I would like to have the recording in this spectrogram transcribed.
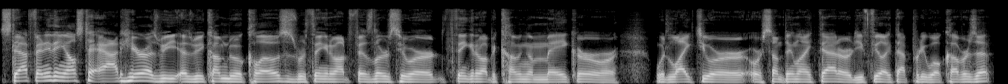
Steph, anything else to add here as we as we come to a close? As we're thinking about fizzlers who are thinking about becoming a maker or would like to, or or something like that, or do you feel like that pretty well covers it?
